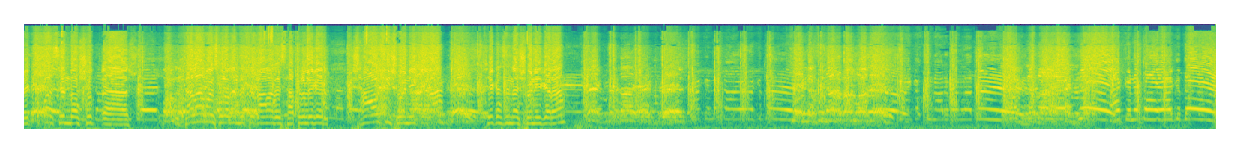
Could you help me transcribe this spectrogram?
দেখতে পাচ্ছেন দর্শক জ্বালাময় স্লোগান দিচ্ছে বাংলাদেশ ছাত্রলীগের সাহসী সৈনিকেরা শেখ হাসিনার সৈনিকেরা। এক নেতা এক দেশ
